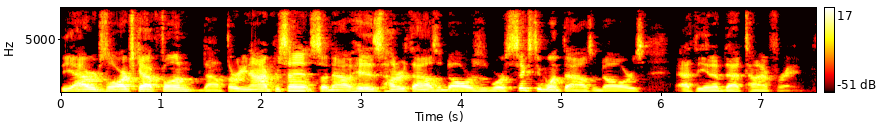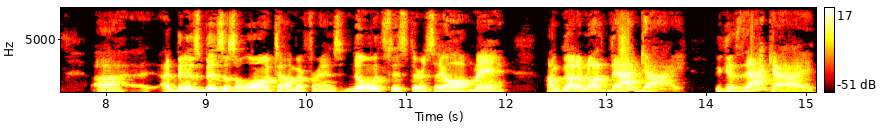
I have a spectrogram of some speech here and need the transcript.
The average large cap fund down 39%. So now his $100,000 is worth $61,000 at the end of that time frame. Uh, I've been in this business a long time, my friends. No one sits there and say, "Oh man, I'm glad I'm not that guy," because that guy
